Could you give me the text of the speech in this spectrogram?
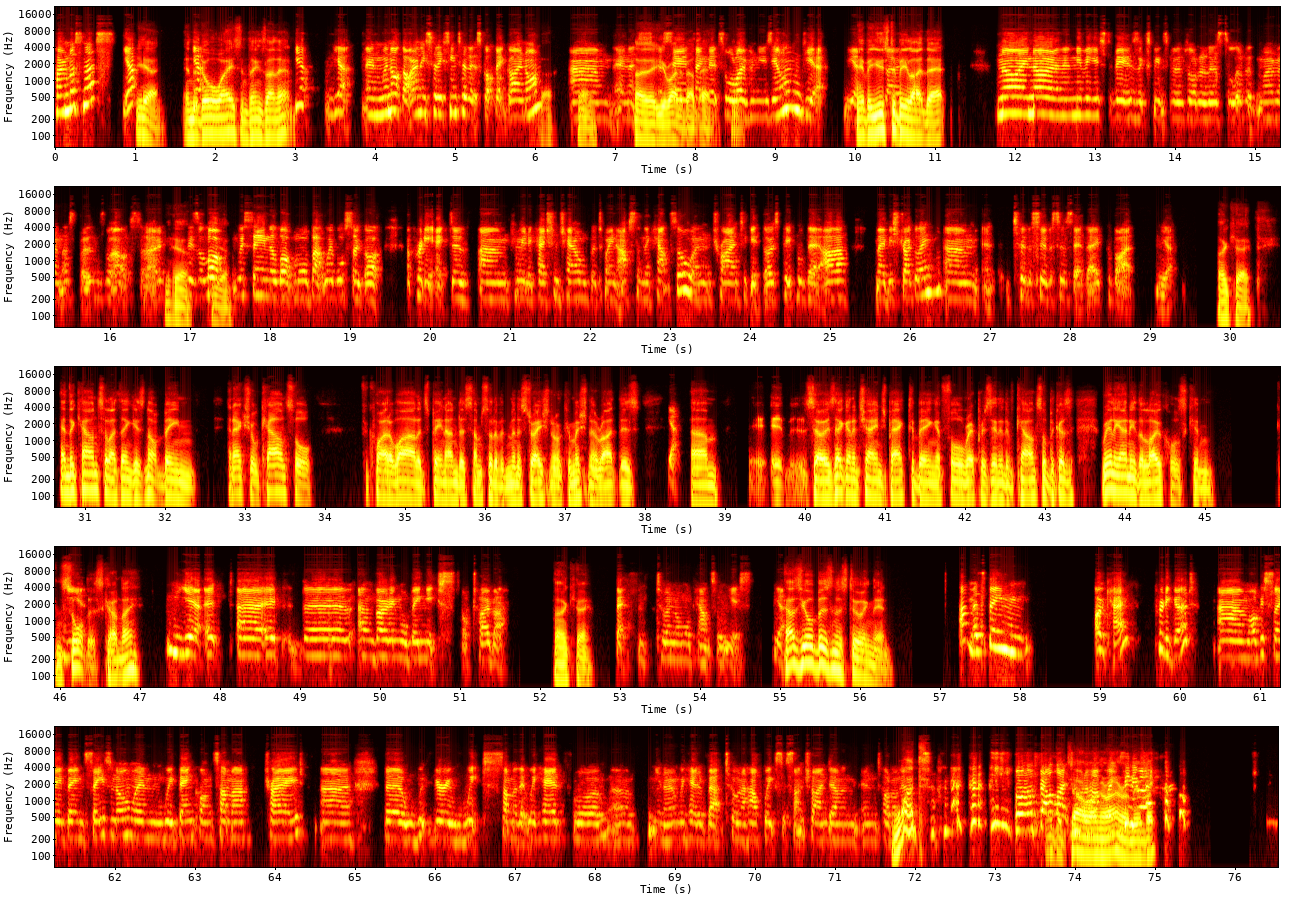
Homelessness, yeah. Yeah, in the yep. doorways and things like that. Yeah, yeah, and we're not the only city centre that's got that going on. No, no. Um, and it's no, a sad right thing that. that's all over New Zealand. Yeah, yeah. Never used so, to be like that. No, I know, and it never used to be as expensive as what it is to live at the moment, I suppose, as well. So yeah, there's a lot. Yeah. We're seeing a lot more, but we've also got a pretty active um, communication channel between us and the council, and trying to get those people that are maybe struggling um, to the services that they provide. Yeah. Okay, and the council, I think, has not been an actual council for quite a while. It's been under some sort of administration or commissioner, right? There's yeah. Um, it, it, so is that going to change back to being a full representative council? Because really, only the locals can can sort Yeah. this, can't they? Yeah, it, uh, it, the um, voting will be next October. Okay. Back to a normal council. Yes. Yeah. How's your business doing then? Um, it's been okay, pretty good. Um, obviously being seasonal and we bank on summer trade. Uh, the w- very wet summer that we had for, uh, you know, we had about two and a half weeks of sunshine down in, in Tauranga. What? well, it felt like two and a half weeks anyway.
